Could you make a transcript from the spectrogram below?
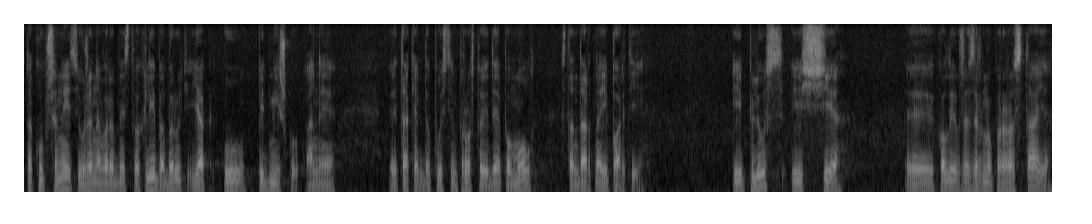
Таку пшеницю вже на виробництво хліба беруть як у підмішку, а не е, так, як, допустимо, просто йде помол стандартної партії. І плюс іще, е, коли вже зерно проростає,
